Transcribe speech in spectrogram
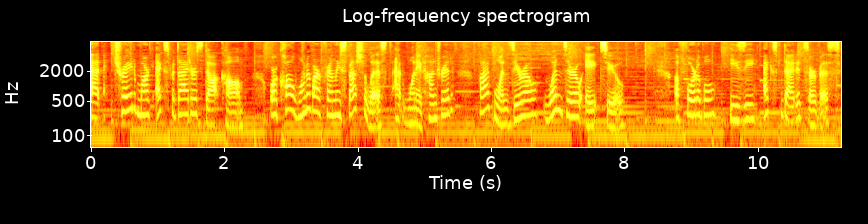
at trademarkexpediters.com or call one of our friendly specialists at 1 800 510 1082. Affordable, easy, expedited service.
